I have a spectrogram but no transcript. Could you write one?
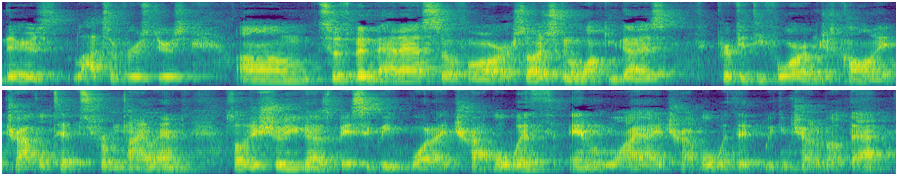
there's lots of roosters. Um, so it's been badass so far. So I'm just to walk you guys for 54. I'm just calling it travel tips from Thailand. So I'll just show you guys basically what I travel with and why I travel with it. We can chat about that.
